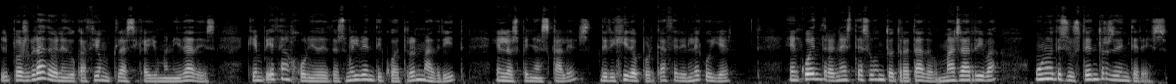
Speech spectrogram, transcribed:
El posgrado en Educación Clásica y Humanidades, que empieza en junio de 2024 en Madrid, en Los Peñascales, dirigido por Catherine Lecuyer, encuentra en este asunto tratado más arriba uno de sus centros de interés.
